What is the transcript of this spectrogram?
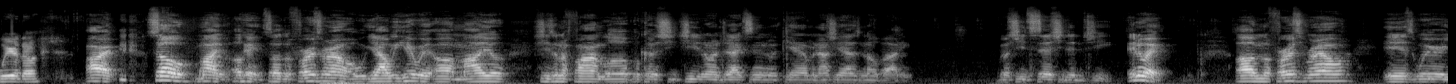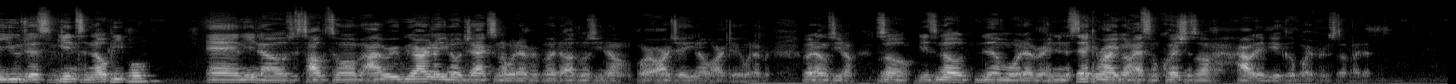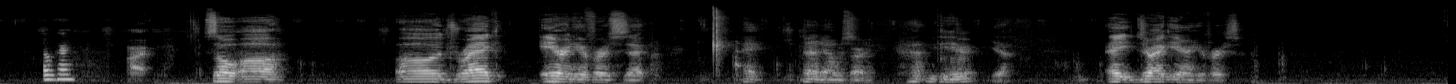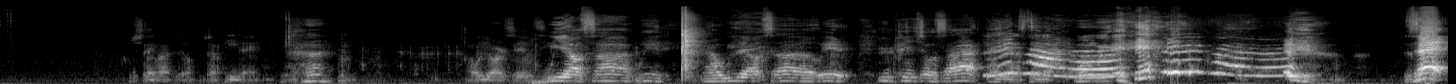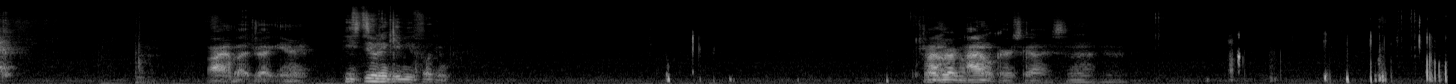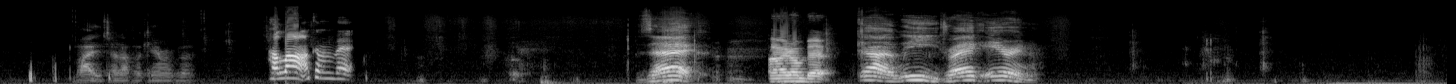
weird though. All right, so Maya. Okay, so the first round, yeah, we here with uh, Maya. She's gonna find love because she cheated on Jackson with Cam, and now she has nobody. But she said she didn't cheat. Anyway, um, the first round is where you just getting to know people, and you know just talk to them. I we already know you know Jackson or whatever, but others you don't, or RJ, you know RJ or whatever, but others you don't. So get to know them or whatever, and then the second round you're gonna ask some questions on how they be a good boyfriend and stuff like that. Okay. All right. So, uh, uh, drag Aaron here for a sec. Hey, turn it down. We're starting. You can hear it? Yeah. Hey, drag Aaron here first. What you think about it though? He ain't. Huh? Oh, you already said it. we outside with it. Now we outside with it. You pinch your side. Gotta stand up. When Zach. All right, I'm about to drag Aaron. He still didn't give me fucking. Try to drag him. I don't curse, guys. I didn't turn off her camera, but Hold on, I'm coming back. Zach, All right, I'm back. golly, drag Aaron.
